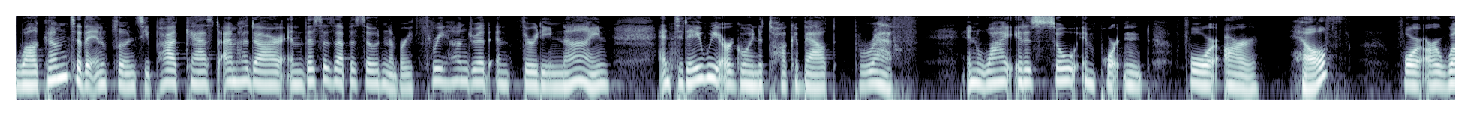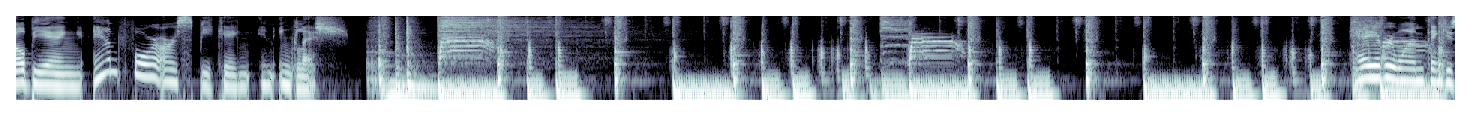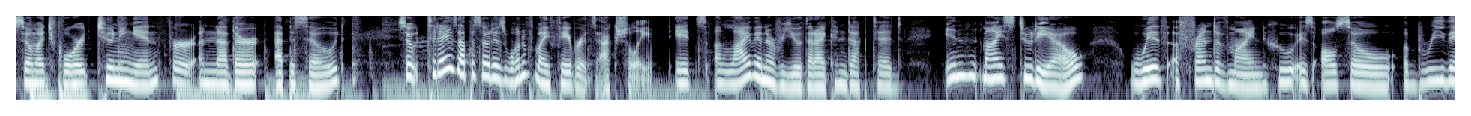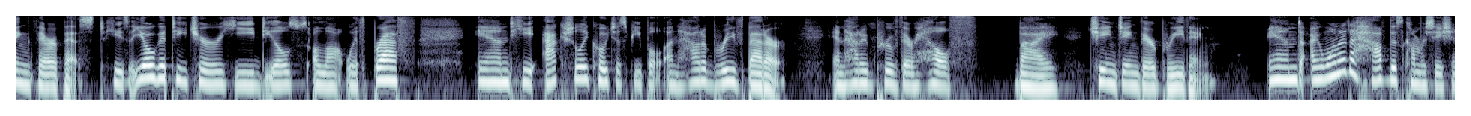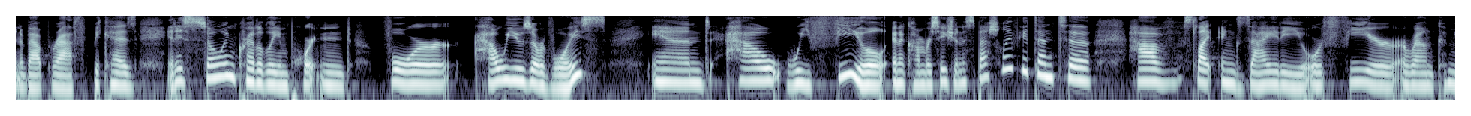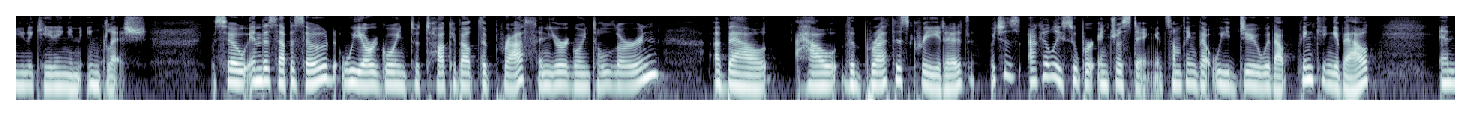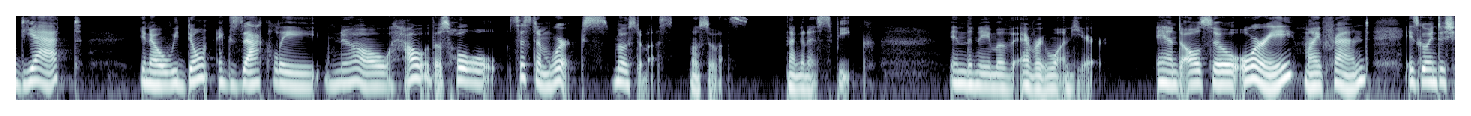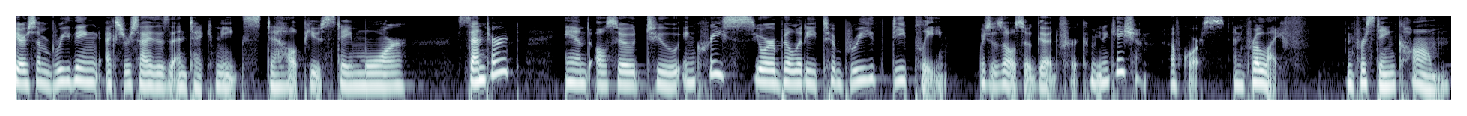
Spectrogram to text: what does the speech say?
Welcome to the Influency Podcast. I'm Hadar, and this is episode number 339. And today we are going to talk about breath and why it is so important for our health, for our well being, and for our speaking in English. Hey everyone, thank you so much for tuning in for another episode. So, today's episode is one of my favorites actually. It's a live interview that I conducted in my studio with a friend of mine who is also a breathing therapist. He's a yoga teacher, he deals a lot with breath, and he actually coaches people on how to breathe better and how to improve their health by changing their breathing. And I wanted to have this conversation about breath because it is so incredibly important for how we use our voice and how we feel in a conversation, especially if you tend to have slight anxiety or fear around communicating in English. So, in this episode, we are going to talk about the breath, and you're going to learn about how the breath is created, which is actually super interesting. It's something that we do without thinking about. And yet, you know, we don't exactly know how this whole system works. Most of us, most of us. I'm going to speak in the name of everyone here. And also, Ori, my friend, is going to share some breathing exercises and techniques to help you stay more centered and also to increase your ability to breathe deeply, which is also good for communication, of course, and for life and for staying calm.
